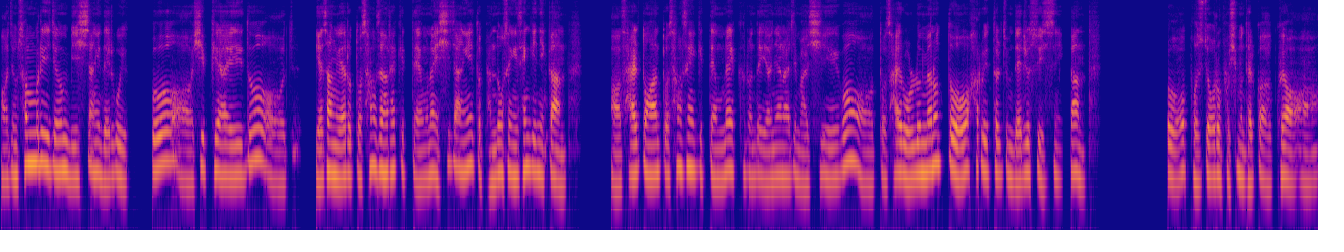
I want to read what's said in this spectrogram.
어, 지금 선물이 지금 미시장이 내리고 있고 어, CPI도 어, 예상외로 또 상승을 했기 때문에 시장이 또 변동성이 생기니까 어, 4일 동안 또 상승했기 때문에 그런데 연연하지 마시고 어, 또 4일 오르면은 또 하루 이틀 좀 내릴 수 있으니까 또 보수적으로 보시면 될 것 같고요. 어,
